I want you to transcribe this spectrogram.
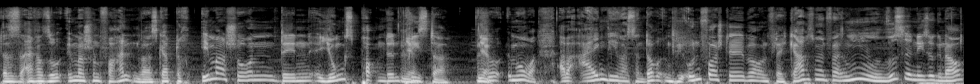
dass es einfach so immer schon vorhanden war. Es gab doch immer schon den jungspoppenden Priester. Ja. So im Humor. Aber eigentlich war es dann doch irgendwie unvorstellbar und vielleicht gab es manchmal, hm, wusste nicht so genau,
